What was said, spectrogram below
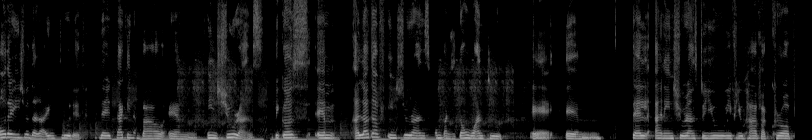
other issues that are included. They're talking about um, insurance because a lot of insurance companies don't want to uh, sell an insurance to you if you have a crop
